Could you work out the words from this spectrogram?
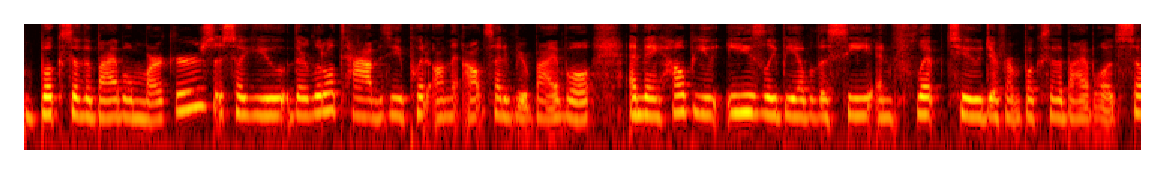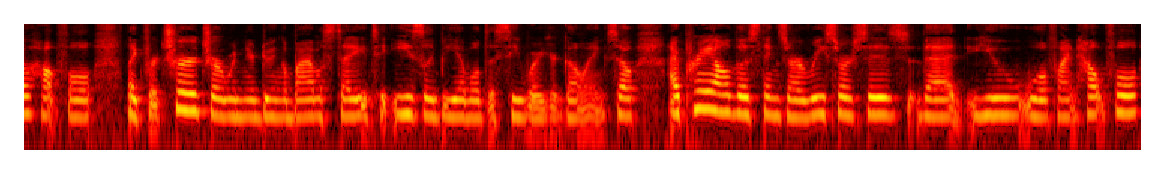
books of the Bible markers. So you they're little tabs you put on the outside of your Bible and they help you easily be able to see and flip to different books of the Bible. It's so helpful like for church or when you're doing a Bible study to easily be able to see where you're going. So I pray all those things are resources that you will find helpful.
